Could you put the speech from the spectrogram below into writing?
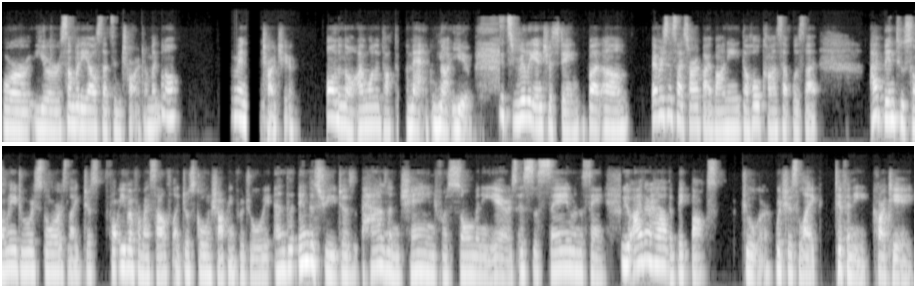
or you're somebody else that's in charge i'm like no i'm in charge here oh no no i want to talk to a man not you it's really interesting but um ever since i started by bonnie the whole concept was that I've been to so many jewelry stores, like just for even for myself, like just going shopping for jewelry. And the industry just hasn't changed for so many years. It's the same and the same. You either have a big box jeweler, which is like Tiffany, Cartier,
